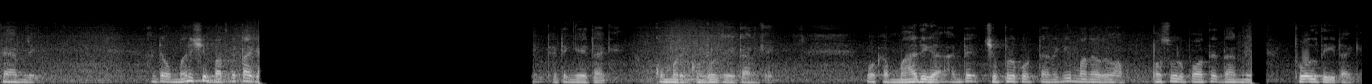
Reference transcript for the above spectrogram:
ఫ్యామిలీ. అంటే ఒక మనిషి బతకటానికి కటింగ్ చేయటానికి కుమ్మరి కొనుగోలు చేయటానికి ఒక మాదిగా అంటే చెప్పులు కొట్టడానికి మన పశువులు పోతే దాన్ని తోలు తీయటానికి.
